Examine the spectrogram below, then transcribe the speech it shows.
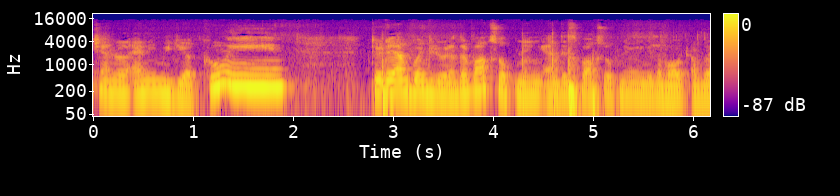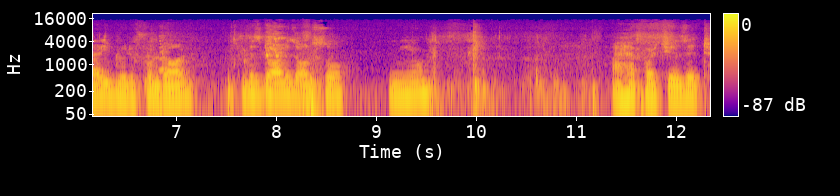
channel Ainy Media Queen. Today I'm going to do another box opening and this box opening is about a very beautiful doll. This doll is also new. I have purchased it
